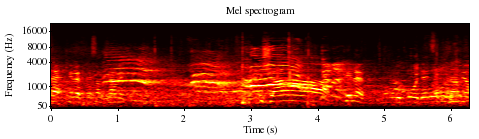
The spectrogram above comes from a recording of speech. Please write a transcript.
Ah. Kenneth, that's not coming. Sharp! Kenneth, good boy, that's Kizami I.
